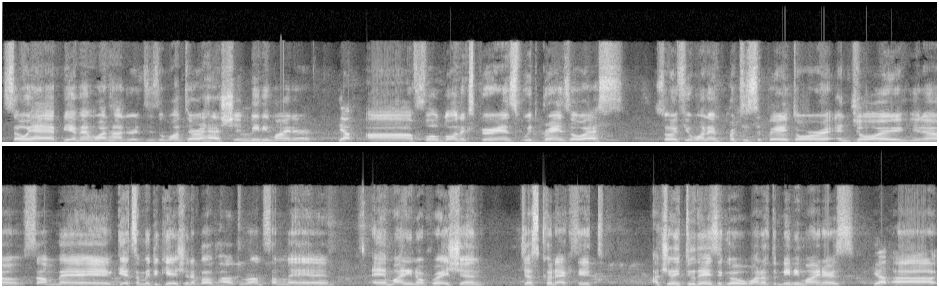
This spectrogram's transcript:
So we have BMM 100 is a one terahash mini miner. Yep. Uh, full blown experience with Braiins OS. So if you want to participate or enjoy, you know, some uh, get some education about how to run some uh, uh, mining operation, just connect it. Actually, two days ago, one of the mini miners Yep. uh,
